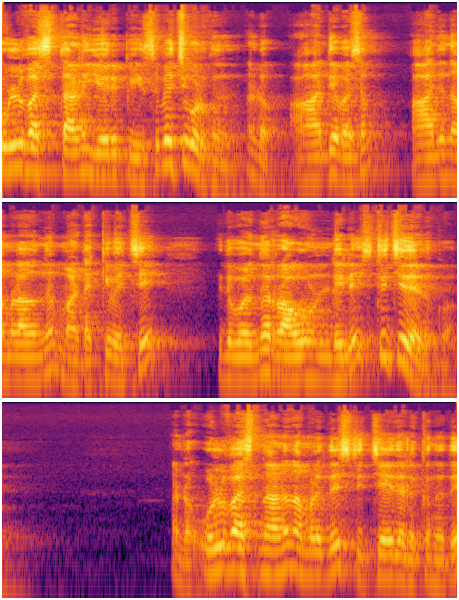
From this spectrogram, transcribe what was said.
ഉൾവശത്താണ് ഈ ഒരു പീസ് വെച്ച് കൊടുക്കുന്നത്. കേട്ടോ ആദ്യ വശം ആദ്യം നമ്മളതൊന്ന് മടക്കി വെച്ച് ഇതുപോലെ ഒന്ന് റൗണ്ടിൽ സ്റ്റിച്ച് ചെയ്തെടുക്കുക. കണ്ടോ? ഉൾവശത്താണ് നമ്മളിത് സ്റ്റിച്ച് ചെയ്തെടുക്കുന്നത്.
